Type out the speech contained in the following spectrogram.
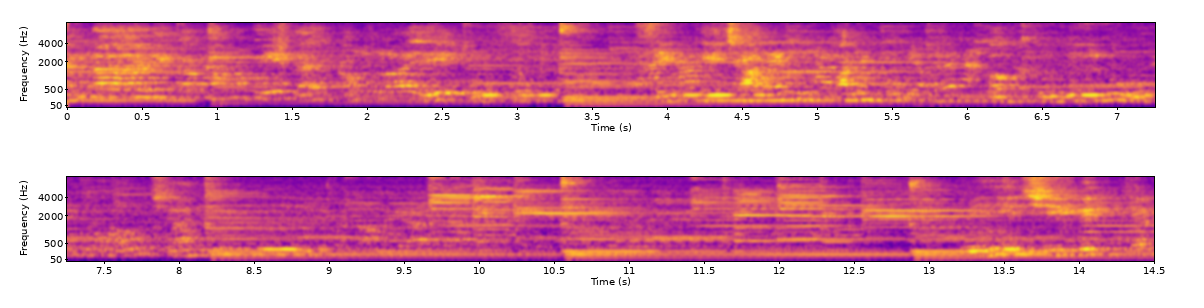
นนาฬิกามีแต่กำไรถูกคืนสิ่งที่ฉันพันผูกก็คือลูกของฉัน มีชีวิตเจ็บ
